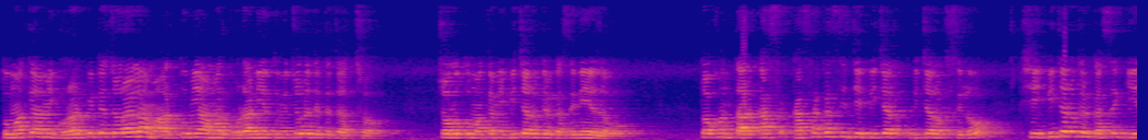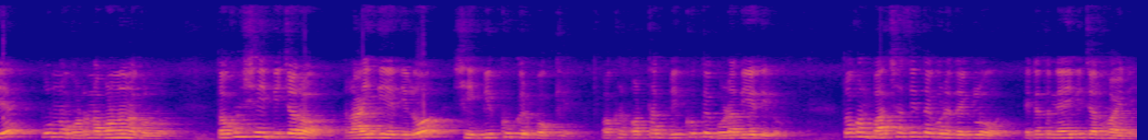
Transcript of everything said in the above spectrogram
তোমাকে আমি ঘোড়ার পিঠে চড়াইলাম আর তুমি আমার ঘোড়া নিয়ে তুমি চলে যেতে চাচ্ছ। চলো, তোমাকে আমি বিচারকের কাছে নিয়ে যাব। তখন তার কাছা- কাছাকাছি যে বিচার, বিচারক ছিল, সেই বিচারকের কাছে গিয়ে পূর্ণ ঘটনা বর্ণনা করল। তখন সেই বিচারক রায় দিয়ে দিল সেই ভিক্ষুকের পক্ষে। অর্থাৎ- ভিক্ষুককে ঘোড়া দিয়ে দিল। তখন বাদশাহ চিন্তা করে দেখল, এটা তো ন্যায় বিচার হয়নি।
